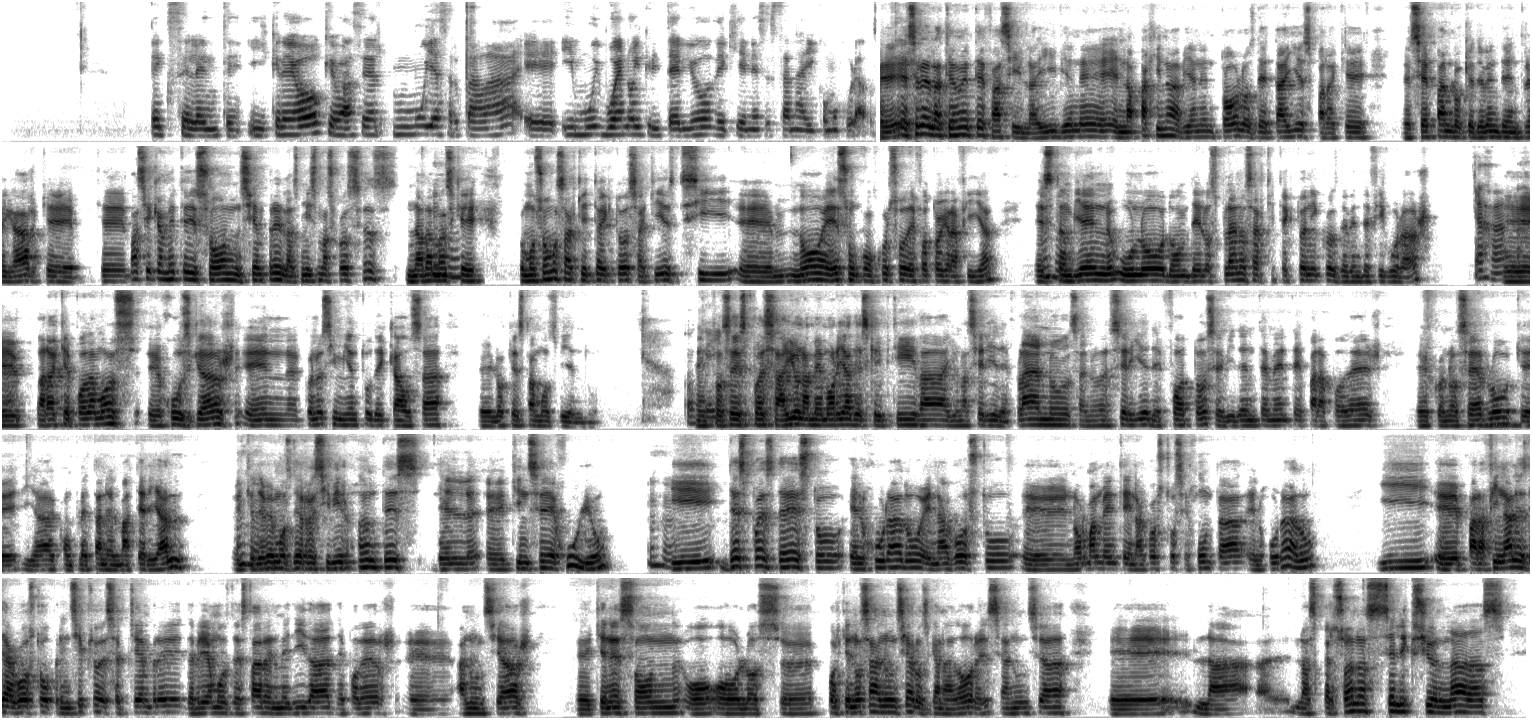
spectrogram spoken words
Excelente. Y creo que va a ser muy acertada eh, y muy bueno el criterio de quienes están ahí como jurados. Eh, es relativamente fácil. Ahí viene, en la página vienen todos los detalles para que sepan lo que deben de entregar, que, básicamente son siempre las mismas cosas, nada más que como somos arquitectos, aquí sí eh, no es un concurso de fotografía, es también uno donde los planos arquitectónicos deben de figurar eh, para que podamos eh, juzgar en conocimiento de causa lo que estamos viendo. Entonces, pues hay una memoria descriptiva, hay una serie de planos, hay una serie de fotos, evidentemente, para poder conocerlo, que ya completan el material que debemos de recibir antes del 15 de julio. Y después de esto, el jurado en agosto, eh, normalmente en agosto se junta el jurado. Y eh, para finales de agosto o principio de septiembre deberíamos de estar en medida de poder eh, anunciar quiénes son o, los, porque no se anuncia los ganadores, se anuncia las personas seleccionadas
